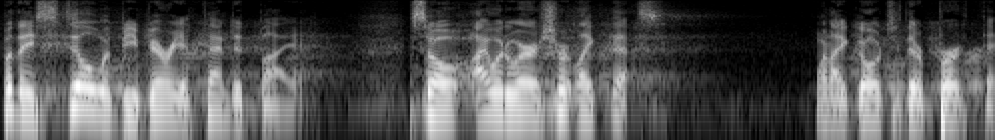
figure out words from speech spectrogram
but they still would be very offended by it. So I would wear a shirt like this when I go to their birthday.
